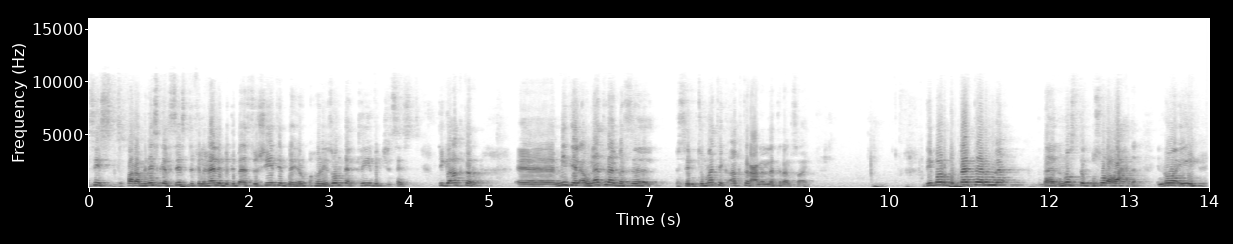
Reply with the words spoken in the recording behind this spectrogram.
cyst parameniscal cyst في الغالب بتبقى اسوشيتد بهوريزونتال كليفج سيست تيجي أكتر medial أو lateral بس symptomatic أكتر على ال lateral side دي برضو pattern diagnostic بصورة واحدة إن هو إيه؟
